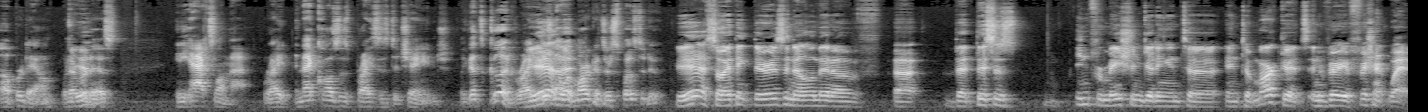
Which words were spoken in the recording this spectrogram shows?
up or down, whatever it Yeah. is. And he acts on that, right? And that causes prices to change. Like that's good, right? Yeah, Isn't that, that- what markets are supposed to do? Yeah, so I think there is an element of uh, that this is information getting into into markets in a very efficient way,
